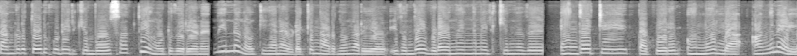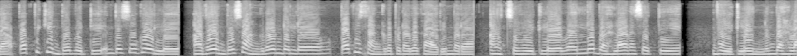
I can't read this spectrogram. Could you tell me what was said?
സങ്കടത്തോട് കൂടി ഇരിക്കുമ്പോ സത്യം അങ്ങോട്ട് വരികയാണ്. നിന്നെ നോക്കി ഞാൻ എവിടേക്ക് നടന്നറിയോ ഇതെന്താ ഇവിടെ വന്ന് ഇങ്ങനെ ഇരിക്കുന്നത്? എന്തോ പറ്റി? പപ്പി പറയും ഒന്നുമില്ല. അങ്ങനെയല്ല. പപ്പിക്ക് എന്തോ പറ്റി? എന്തോ സുഖമില്ലേ? അതോ എന്തോ സങ്കടം ഉണ്ടല്ലോ പപ്പി സങ്കടപ്പെടാതെ കാര്യം പറ. അച്ഛൻ വീട്ടിലെ വലിയ ബഹളാണ് സത്യെ. വീട്ടിലെന്നും ബഹള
